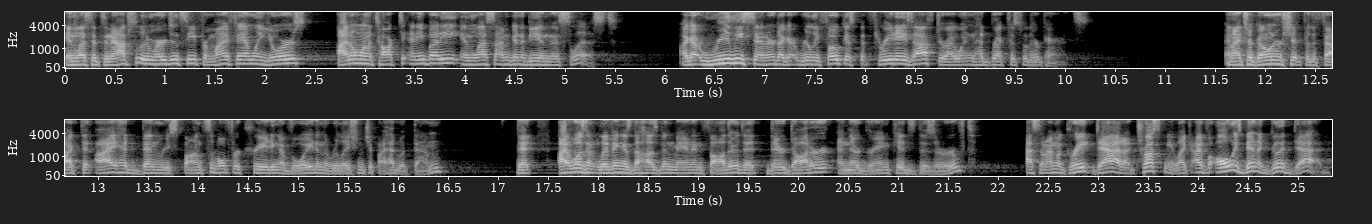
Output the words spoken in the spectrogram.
unless it's an absolute emergency from my family, yours. I don't want to talk to anybody unless I'm going to be in this list. I got really centered. I got really focused. But three days after, I went and had breakfast with her parents. And I took ownership for the fact that I had been responsible for creating a void in the relationship I had with them that I wasn't living as the husband, man, and father that their daughter and their grandkids deserved. And I'm a great dad. Trust me, like I've always been a good dad.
